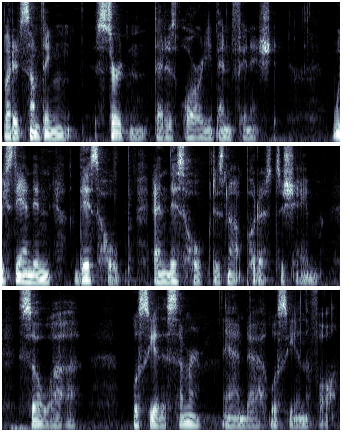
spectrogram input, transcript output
but it's something certain that has already been finished. We stand in this hope, and this hope does not put us to shame. So uh, we'll see you this summer, and uh, we'll see you in the fall.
